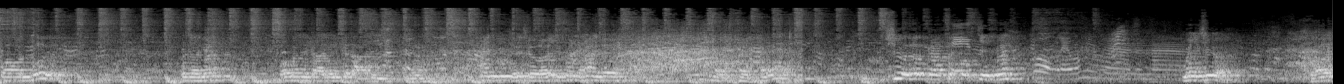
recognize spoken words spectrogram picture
ตอนมืดเข้าใจไหม เพราะมันจะกลายเป็นกระดาษอีกนะให้ดูเฉยๆไม่ได้ให้เลย เชื่อเรื่องการสะกดจิตไหม บอกแล้วว่าให้ม We're. Right?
